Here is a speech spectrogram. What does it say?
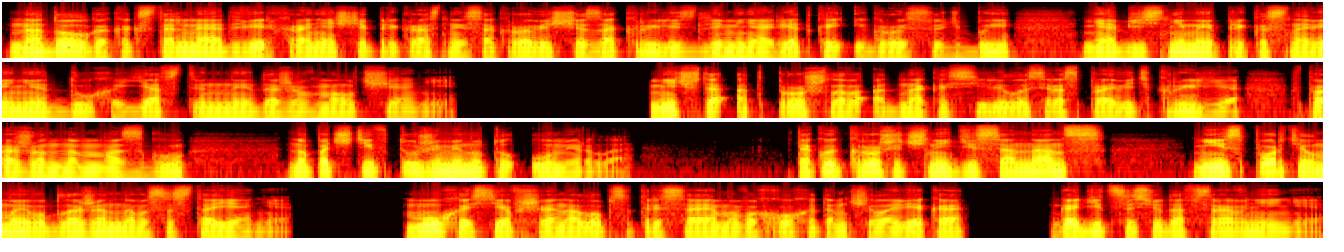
Надолго, как стальная дверь, хранящая прекрасные сокровища, закрылись для меня редкой игрой судьбы, необъяснимые прикосновения духа, явственные даже в молчании. Нечто от прошлого, однако, силилось расправить крылья в пораженном мозгу, но почти в ту же минуту умерло. Такой крошечный диссонанс не испортил моего блаженного состояния. Муха, севшая на лоб сотрясаемого хохотом человека, годится сюда в сравнение.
